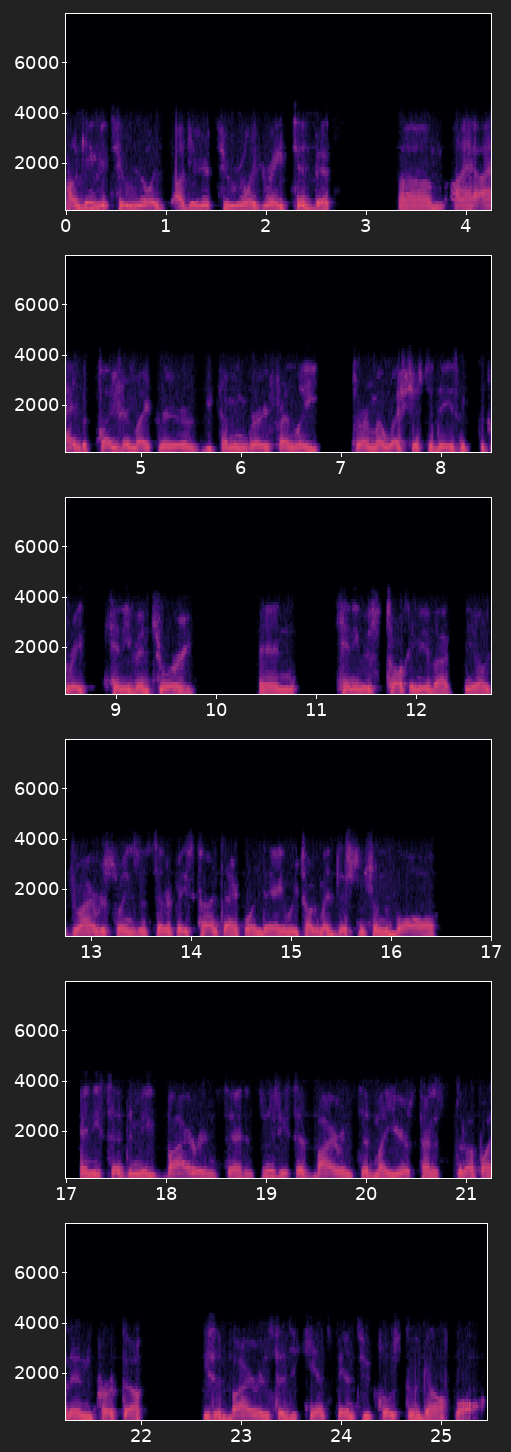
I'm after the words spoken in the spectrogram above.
I'll give you two really, I'll give you two really great tidbits. Um, I, I, had the pleasure in my career of becoming very friendly during my Westchester days with the great Kenny Venturi. And Kenny was talking to me about, you know, driver swings and center face contact one day. We were talking about distance from the ball. And he said to me, Byron said, as soon as he said Byron said, my ears kind of stood up on end and perked up. He said, Byron said, you can't stand too close to the golf ball.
